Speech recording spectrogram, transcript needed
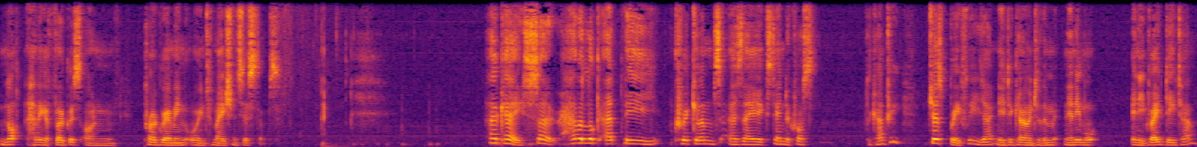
not having a focus on programming or information systems. Okay, so have a look at the curriculums as they extend across the country. Just briefly, you don't need to go into them in any more any great detail,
